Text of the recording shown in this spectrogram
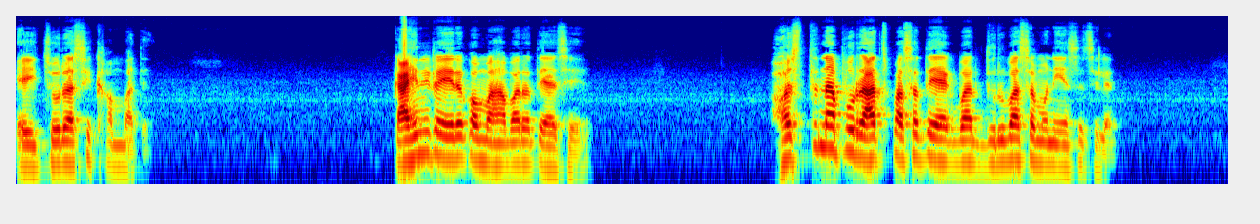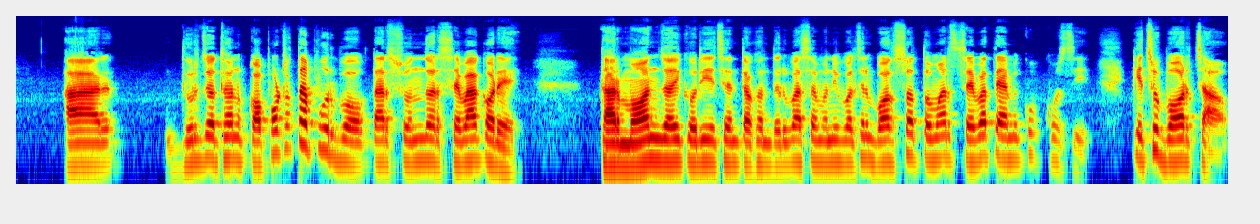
এই চৌরাশি খাম্বাতে। কাহিনীটা এরকম মহাভারতে আছে। হস্তিনাপুর রাজপ্রাসাদে একবার দুর্বাসা মুনি এসেছিলেন। আর দুর্যোধন কপটতা পূর্বক তার সুন্দর সেবা করে তার মন জয় করিয়েছেন, তখন দুর্বাসা মুনি বলছেন, বৎস, তোমার সেবাতে আমি খুব খুশি। কিছু বর চাও।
